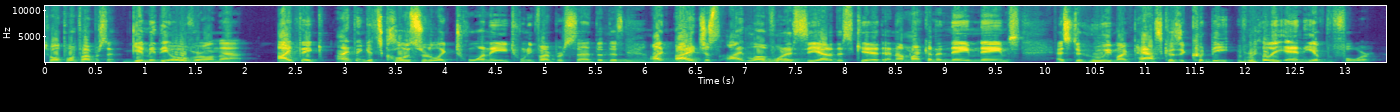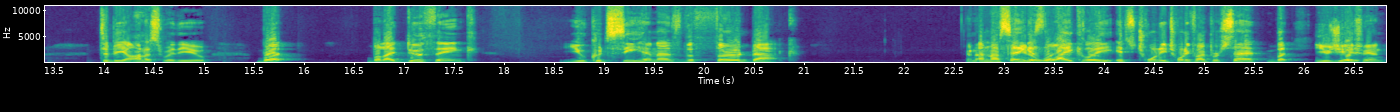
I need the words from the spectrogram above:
12.5%. Give me the over on that. I think I think it's closer to like 20, 25% that this I, I just I love Ooh. what I see out of this kid and I'm not going to name names as to who he might pass cuz it could be really any of the four to be honest with you but but I do think you could see him as the third back. And I'm not saying it's likely. It's 20, 25%, but UGA but fan,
